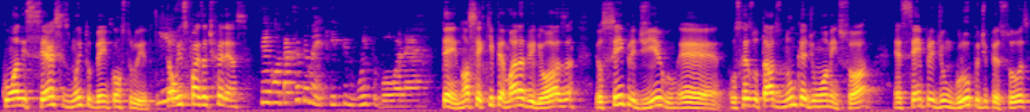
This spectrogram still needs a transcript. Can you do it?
com alicerces muito bem construídos. Isso. Então, isso faz a diferença. Sem contar que você tem uma equipe muito boa, né? Tem, nossa equipe é maravilhosa. Eu sempre digo, é, os resultados nunca é de um homem só, é sempre de um grupo de pessoas.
